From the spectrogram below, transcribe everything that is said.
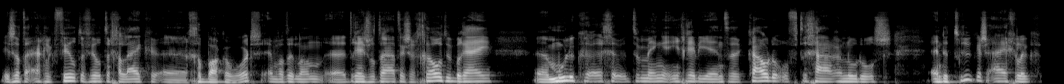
is dat er eigenlijk veel te veel tegelijk eh, gebakken wordt. En wat er dan, eh, het resultaat is een grote brei, eh, moeilijk te mengen ingrediënten, koude of te garen noedels. En de truc is eigenlijk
